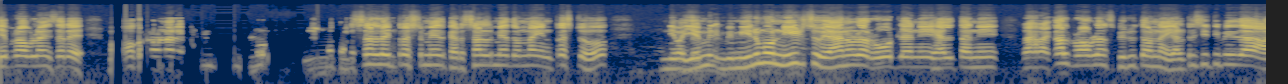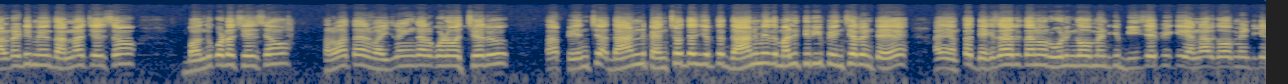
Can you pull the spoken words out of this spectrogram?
ఏ ప్రాబ్లం అయినా సరే ఉన్నారు. పర్సనల్ ఇంట్రెస్ట్ మీద పర్సనల్ మీద ఉన్న ఇంట్రెస్ట్ మినిమం నీడ్స్ యానంలో రోడ్లు అని హెల్త్ అని రకరకాల ప్రాబ్లమ్స్ పెరుగుతూ ఉన్నాయి. ఎలక్ట్రిసిటీ మీద ఆల్రెడీ మేము ధర్నా చేసాం బంద్ కూడా చేసాం తర్వాత వైద్యం గారు కూడా వచ్చారు. పెంచ దాన్ని పెంచొద్దని చెప్తే దాని మీద మళ్ళీ తిరిగి పెంచారంటే అది ఎంత దిగజారితనం. రూలింగ్ గవర్నమెంట్కి బీజేపీకి ఎన్ఆర్ గవర్నమెంట్కి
